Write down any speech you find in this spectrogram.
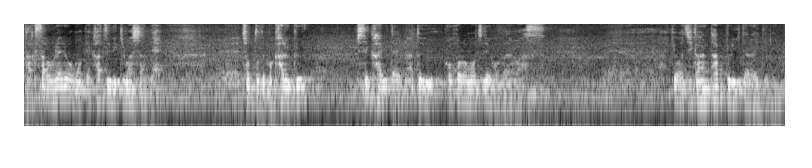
たくさん売れる思って担いできましたんで、ちょっとでも軽くして帰りたいなという心持ちでございます。今日は時間たっぷりいただいてるんで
